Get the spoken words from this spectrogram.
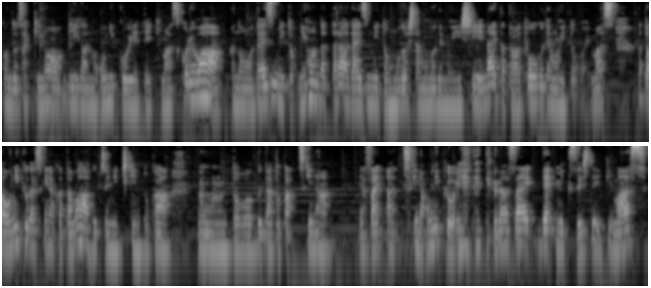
今度さっきのビーガンのお肉を入れていきます。これは、あの、大豆ミート。日本だったら大豆ミートを戻したものでもいいし、ない方は豆腐でもいいと思います。あとはお肉が好きな方は、普通にチキンとか、うんと、豚とか好きな野菜あ、好きなお肉を入れていってください。で、ミックスしていきます。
